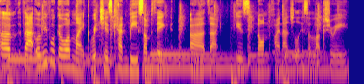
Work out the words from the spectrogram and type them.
Um, that when people go on like riches can be something uh, that is non-financial it's a luxury.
